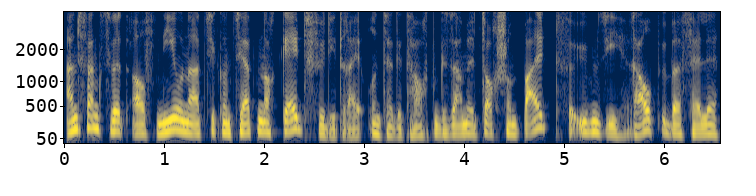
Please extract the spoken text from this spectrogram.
Anfangs wird auf Neonazi-Konzerten noch Geld für die drei Untergetauchten gesammelt, doch schon bald verüben sie Raubüberfälle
